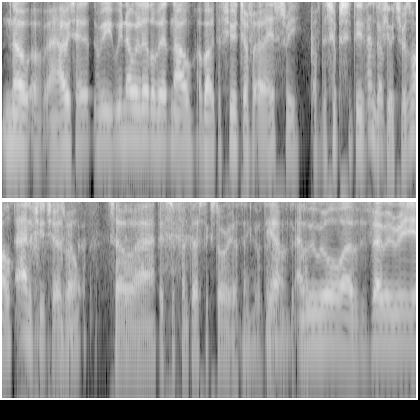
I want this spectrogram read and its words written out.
know of uh, how you say it. We we know a little bit now about the future of uh, history of the Super City And the future as well. and the future as well. So uh, It's a fantastic story, I think, of the, yeah, of the and we will uh, very re-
